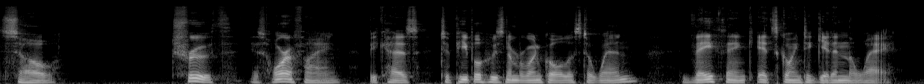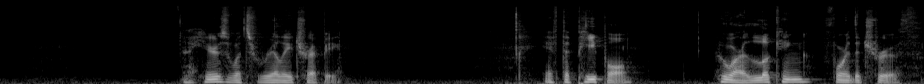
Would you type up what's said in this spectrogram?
So, truth is horrifying because to people whose number one goal is to win, they think it's going to get in the way. Now, here's what's really trippy. If the people who are looking for the truth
